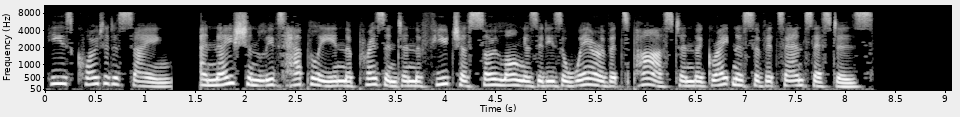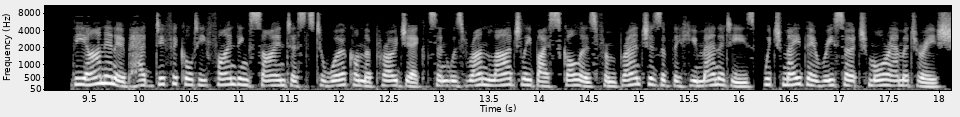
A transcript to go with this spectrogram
He is quoted as saying, a nation lives happily in the present and the future so long as it is aware of its past and the greatness of its ancestors. The Ahnenerbe had difficulty finding scientists to work on the projects and was run largely by scholars from branches of the humanities, which made their research more amateurish.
